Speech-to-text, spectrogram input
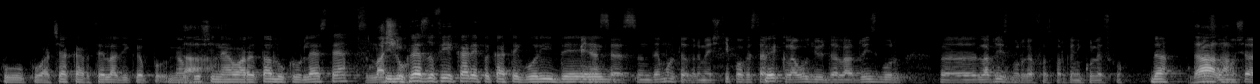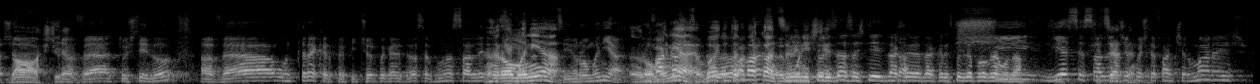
cu, cu acea cartelă, adică p- ne-au Da. dus și ne-au arătat lucrurile astea Sunt și mașini. lucrează fiecare pe categorii de... Bine, astea sunt de multă vreme. Știi povestea Pe- cu Claudiu de la Duisburg? Uh, La Duisburg a fost parcă Niculescu. Da. Da, Să da, nu și așa. da, știu și și avea, tu știi, nu? Avea un tracker pe picior pe care trebuia să-l pună să alerge. În să România? facă dinții. În România. În România, vacanță, băi, da, du-te da, în vacanță. vacanță. Îl Să monitoriza să știe dacă, Da. dacă respectă programul, da. și iese să Fiți alerge atent. pe Ștefan cel Mare și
